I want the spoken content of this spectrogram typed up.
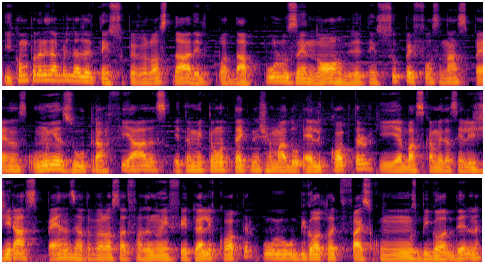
E como poderes e habilidades, ele tem super velocidade, ele pode dar pulos enormes, ele tem super força nas pernas, unhas ultra afiadas. Ele também tem uma técnica chamada helicóptero, que é basicamente assim, ele gira as pernas em alta velocidade fazendo um efeito helicóptero. O, o faz com os bigodes dele, né?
